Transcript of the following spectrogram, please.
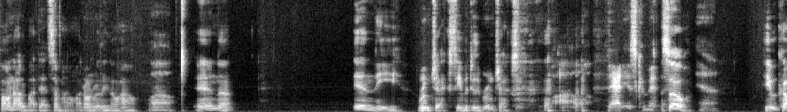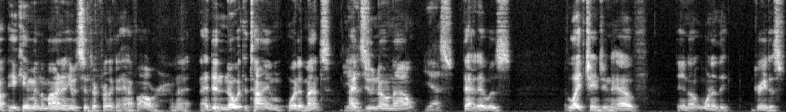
found out about that somehow. I don't really know how. Wow. And uh, in the room checks, he would do the room checks. Wow. that is commitment. So Yeah. He would come he came into mine and he would sit there for like a half hour and I, I didn't know at the time what it meant Yes. i do know now Yes. that it was life changing to have you know one of the greatest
